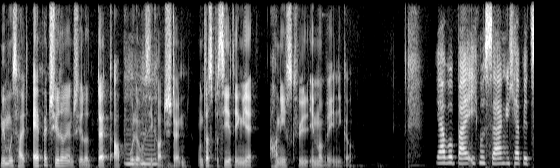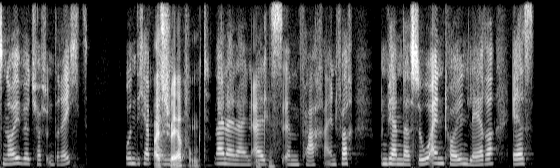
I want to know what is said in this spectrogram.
man muss halt eben die Schülerinnen und Schüler dort abholen, wo sie Mhm. gerade stehen. Und das passiert irgendwie, habe ich das Gefühl, immer weniger. Ja, wobei ich muss sagen, ich habe jetzt Neue Wirtschaft und Recht und ich habe Als einen- Schwerpunkt. Nein, nein, nein, als ähm, Fach einfach. Und wir haben da so einen tollen Lehrer. Er ist,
